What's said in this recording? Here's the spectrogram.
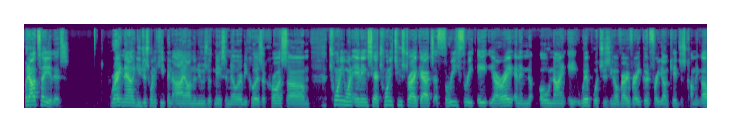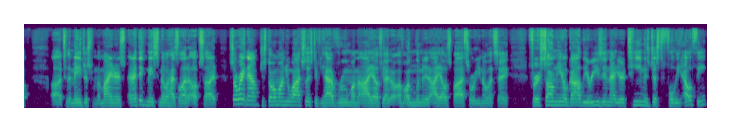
But I'll tell you this right now, you just want to keep an eye on the news with Mason Miller because across um, 21 innings, he had 22 strikeouts, a 3.38 ERA, and an 0.98 WHIP, which is you know very very good for a young kid just coming up uh, to the majors from the minors. And I think Mason Miller has a lot of upside. So right now, just throw him on your watch list. If you have room on the IL, if you have unlimited IL spots, or you know, let's say for some you know godly reason that your team is just fully healthy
